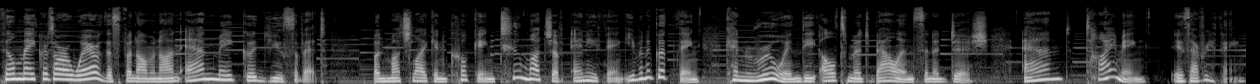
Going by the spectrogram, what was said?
Filmmakers are aware of this phenomenon and make good use of it. But much like in cooking, too much of anything, even a good thing, can ruin the ultimate balance in a dish. And timing is everything.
